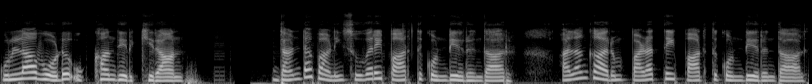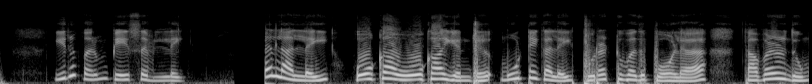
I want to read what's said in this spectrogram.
குல்லாவோடு உட்கார்ந்திருக்கிறான். தண்டபாணி சுவரை பார்த்து கொண்டிருந்தார். அலங்காரம் படத்தை பார்த்து கொண்டிருந்தாள். இருவரும் பேசவில்லை. கடல் அலை ஓகா ஓகா என்று மூட்டைகளை புரட்டுவது போல தவழ்ந்தும்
